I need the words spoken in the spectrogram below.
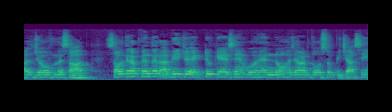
अलजोफ में सात। सऊदी अरब के अंदर अभी जो एक्टिव केस हैं वो है नौ हज़ार दो सौ पिचासी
